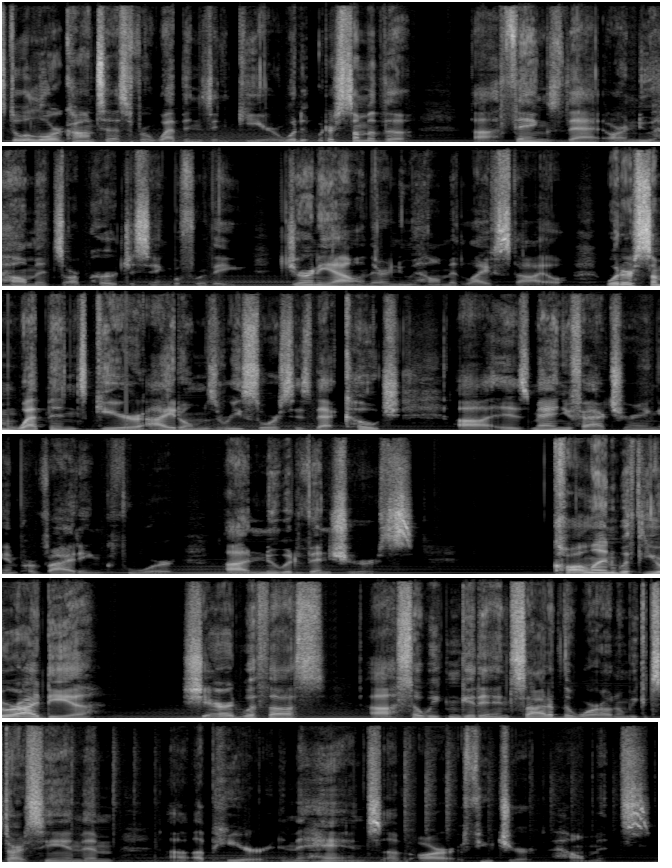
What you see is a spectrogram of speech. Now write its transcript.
Let's do a lore contest for weapons and gear. What, what are some of the uh, things that our new helmets are purchasing before they journey out on their new helmet lifestyle? What are some weapons, gear, items, resources that Coach uh, is manufacturing and providing for uh, new adventurers? Call in with your idea, share it with us uh, so we can get it inside of the world and we can start seeing them uh, appear in the hands of our future helmets.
